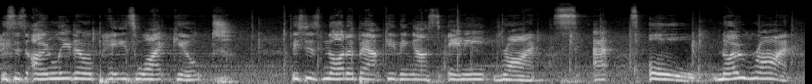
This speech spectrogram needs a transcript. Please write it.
This is only to appease white guilt. This is not about giving us any rights at all. No rights.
